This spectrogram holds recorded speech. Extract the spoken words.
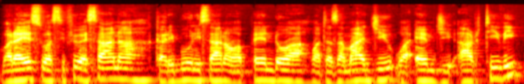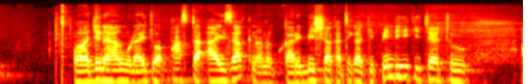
Bwana Yesu asifiwe sana. Karibuni sana wapendwa watazamaji wa MGR TV. Kwa majina yangu naitwa Pastor Isaac na nakukaribisha katika kipindi hiki chetu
